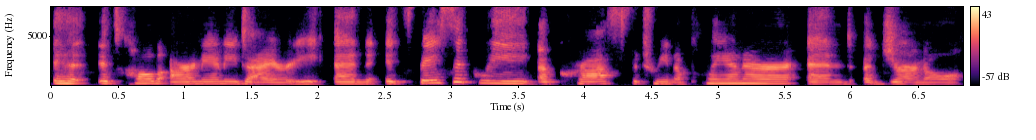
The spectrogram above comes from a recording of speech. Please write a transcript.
it, it's called Our Nanny Diary, and it's basically a cross between a planner and a journal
